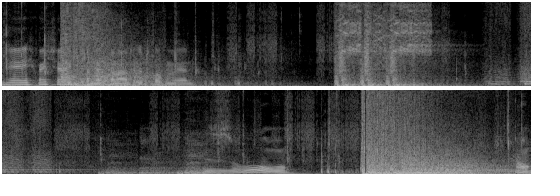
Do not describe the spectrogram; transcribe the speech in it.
Nee, ich möchte ja nicht von der Granate getroffen werden. So. Oh.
